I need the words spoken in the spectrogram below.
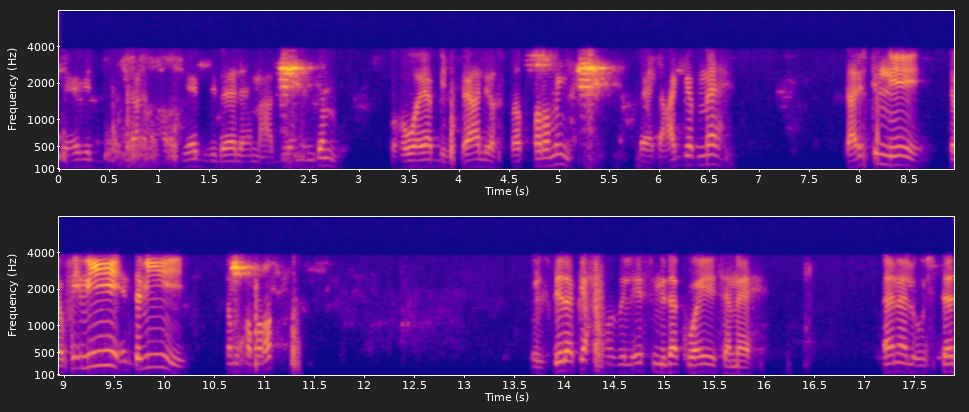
يجد فعلا عربيات زباله معدية من جنبه. وهو بالفعل يصطاد قراميط. فيتعجب ماهر. عرفت من إيه؟ توفيق مين انت مين انت مخابرات؟ قلت لك احفظ الاسم ده كويس يا ماهر. أنا الأستاذ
